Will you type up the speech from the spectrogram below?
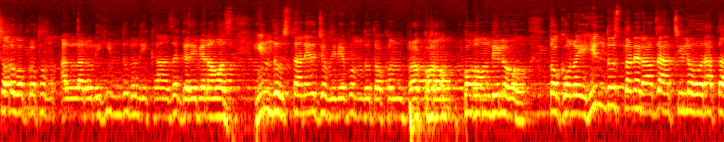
সর্বপ্রথম আল্লাহর অলি হিন্দু ননি খাজা গরিবে নওয়াজ হিন্দুস্তানের জমিনে বন্ধু তখন কদম দিল। তখন ওই হিন্দুস্তানের রাজা ছিল রাতা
